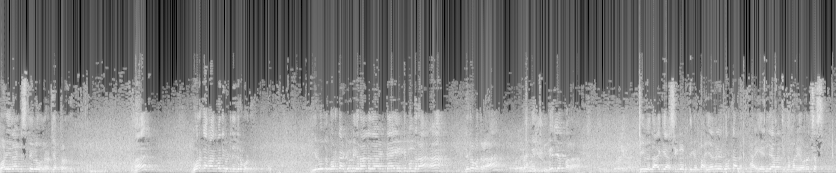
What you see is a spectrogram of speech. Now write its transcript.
వాడు ఇలాంటి స్థితిలో ఉన్నాడు చెప్తాడు. గోరక రాకపోతే వీడు నిద్రపోడు. ఈరోజు గొరక డ్యూటీకి రాలేదా అంటే ఇంటి ముందరా? నిద్రపోతారా మీరు- చెప్పాలా? టీవీ తాగి ఆ సిగరెట్ దిగి భయ గొరకాలేదు భాయ్ ఏం చేయాలంటే మరి ఎవరు వచ్చేస్తారు?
